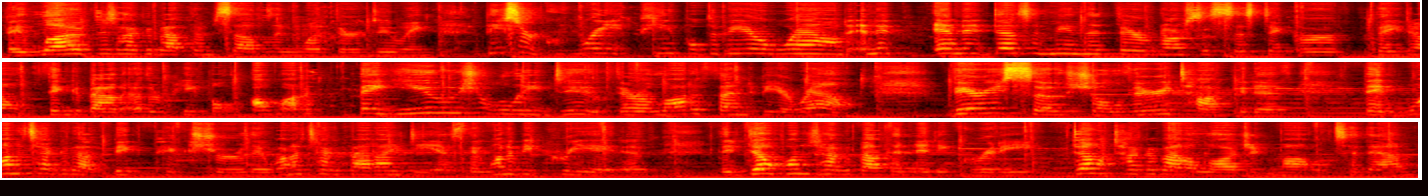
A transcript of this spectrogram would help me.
They love to talk about themselves and what they're doing. These are great people to be around, and it and it doesn't mean that they're narcissistic or they don't think about other people. A lot of they usually do. They're a lot of fun to be around. Very social, very talkative. They want to talk about big picture. They want to talk about ideas. They want to be creative. They don't want to talk about the nitty gritty. Don't talk about a logic model to them.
